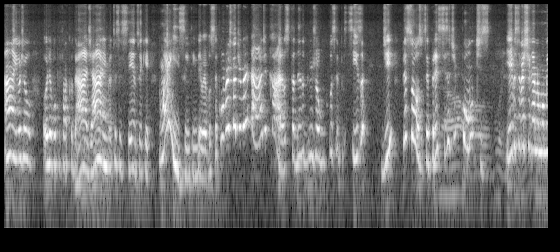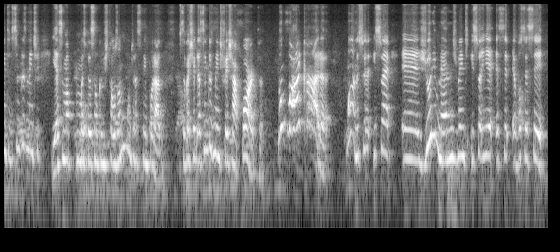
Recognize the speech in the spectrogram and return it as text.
ai, hoje eu, hoje eu vou para faculdade, ai, meu TCC, não sei o quê. Não é isso, entendeu? É você conversar de verdade, cara. Você está dentro de um jogo que você precisa de pessoas, você precisa de pontes. E aí você vai chegar no momento de simplesmente, e essa é uma, uma expressão que a gente está usando muito nessa temporada, você vai chegar simplesmente fechar a porta não vai, cara. Mano, isso é, isso é, é jury management, isso aí é, é, é você ser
